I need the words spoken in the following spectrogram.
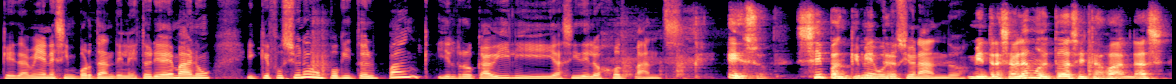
que también es importante en la historia de Manu, y que fusionaba un poquito el punk y el rockabilly así de los hot pants. Eso, sepan que mientras, evolucionando. mientras hablamos de todas estas bandas,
